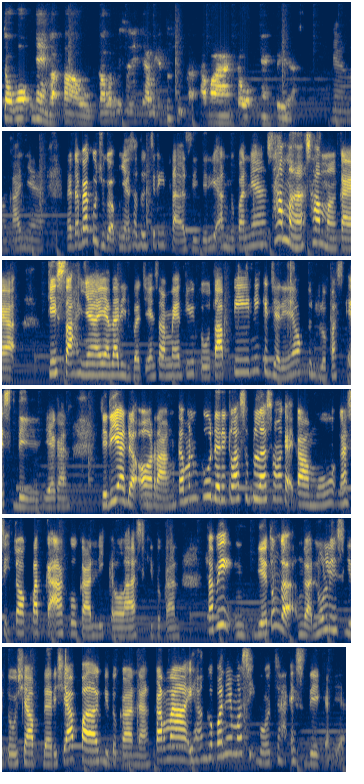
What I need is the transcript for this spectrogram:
cowoknya nggak tahu. Kalau misalnya cewek itu suka sama cowoknya itu ya. Nah makanya. Nah tapi aku juga punya satu cerita sih. Jadi anggapannya sama sama kayak kisahnya yang tadi dibacain sama Matthew itu. Tapi ini kejadiannya waktu dulu pas SD ya kan. Jadi ada orang temenku dari kelas 11 sama kayak kamu ngasih coklat ke aku kan di kelas gitu kan. Tapi dia tuh nggak nggak nulis gitu siap dari siapa gitu kan. Nah karena ya anggapannya masih bocah SD kan ya.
